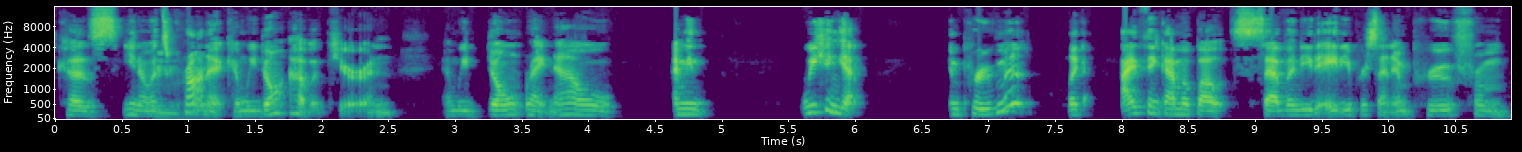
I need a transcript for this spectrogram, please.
because, you know, it's mm-hmm. chronic and we don't have a cure and and we don't right now. I mean, we can get improvement. I think I'm about 70 to 80% improved from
